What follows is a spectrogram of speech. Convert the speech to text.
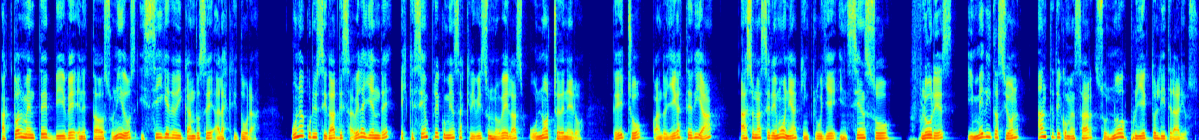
Actualmente vive en Estados Unidos y sigue dedicándose a la escritura. Una curiosidad de Isabel Allende es que siempre comienza a escribir sus novelas un 8 de enero. De hecho, cuando llega este día, hace una ceremonia que incluye incienso, flores y meditación antes de comenzar sus nuevos proyectos literarios.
